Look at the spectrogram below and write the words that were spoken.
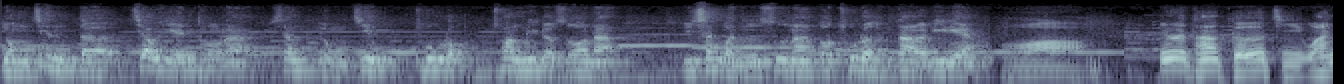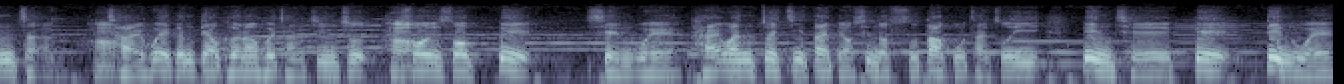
永靖的教育源头呢，像永靖出龙创立的时候呢，于三馆人士呢都出了很大的力量。哇！因为它格局完整，彩绘跟雕刻呢非常精致，所以说被选为台湾最具代表性的十大古彩之一，并且被定为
